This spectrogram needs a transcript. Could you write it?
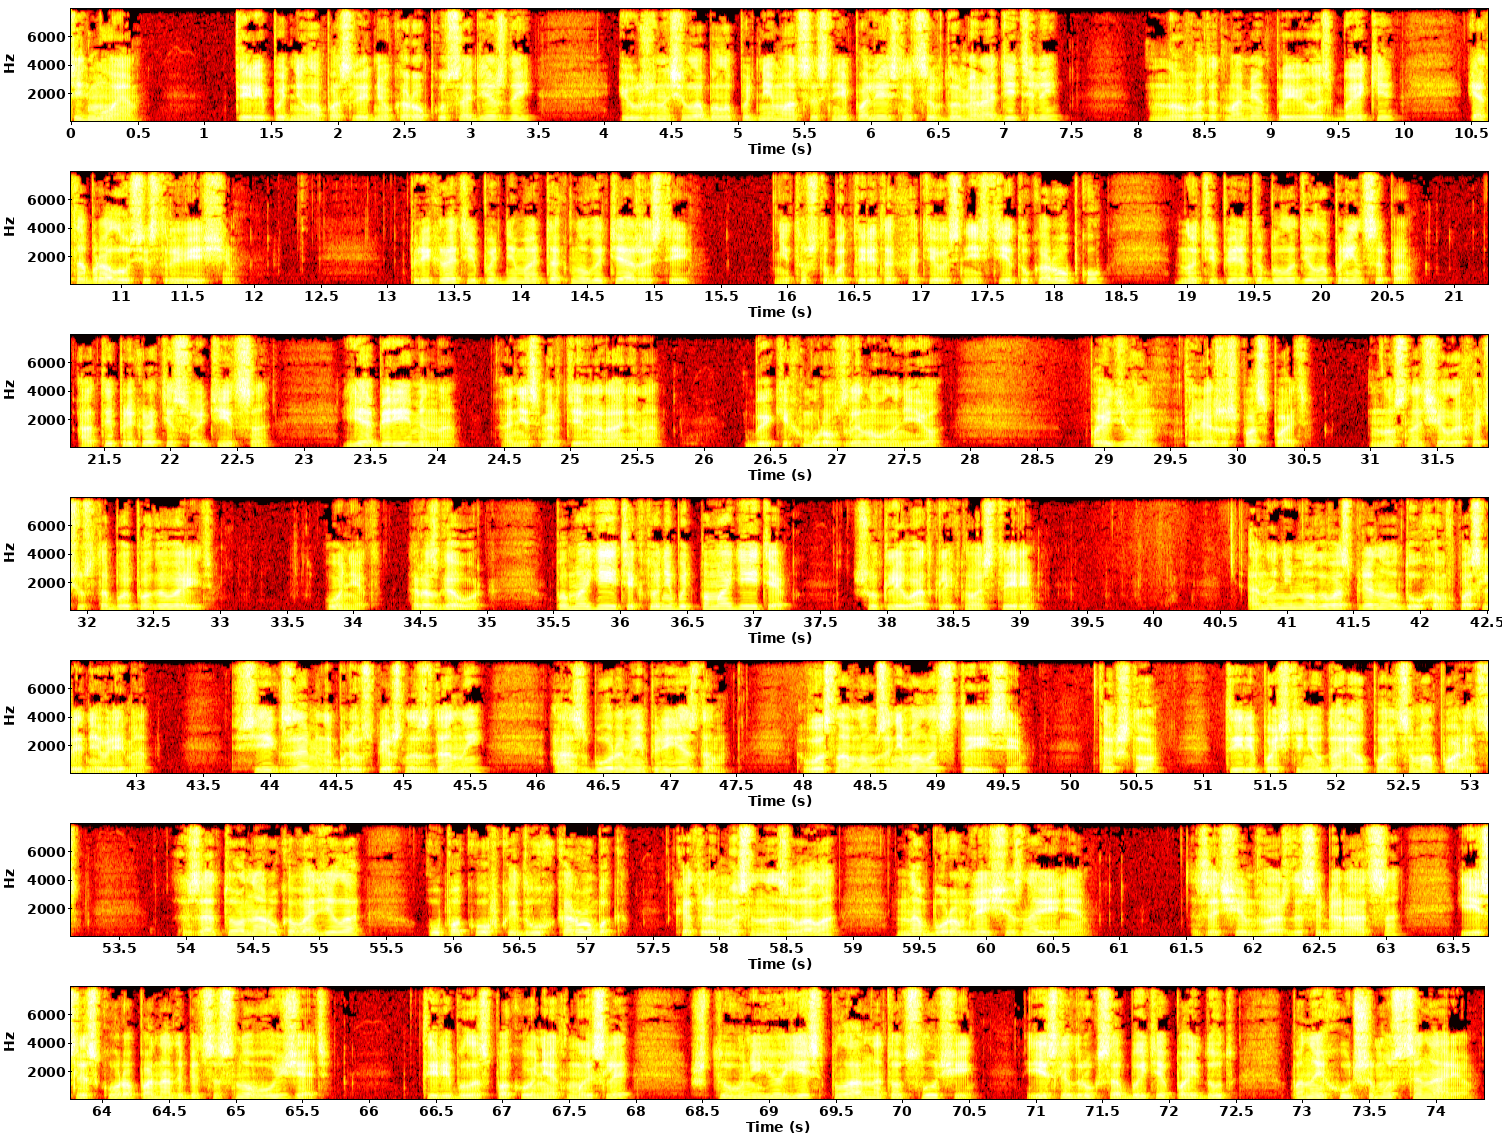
Седьмое. Терри подняла последнюю коробку с одеждой и уже начала было подниматься с ней по лестнице в доме родителей, но в этот момент появилась Бекки и отобрала у сестры вещи. «Прекрати поднимать так много тяжестей. Не то чтобы Терри так хотелось нести эту коробку, но теперь это было дело принципа. А ты прекрати суетиться. Я беременна, а не смертельно ранена». Бекки хмуро взглянула на нее. «Пойдем, ты ляжешь поспать. Но сначала я хочу с тобой поговорить». «О, нет, разговор. Помогите, кто-нибудь помогите!» — шутливо откликнулась Терри. Она немного воспрянула духом в последнее время. Все экзамены были успешно сданы, а сборами и переездом в основном занималась Стейси. Так что Терри почти не ударил пальцем о палец. Зато она руководила упаковкой двух коробок, которые мысленно называла «набором для исчезновения». Зачем дважды собираться, если скоро понадобится снова уезжать? Терри было спокойнее от мысли, что у нее есть план на тот случай, если вдруг события пойдут по наихудшему сценарию.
